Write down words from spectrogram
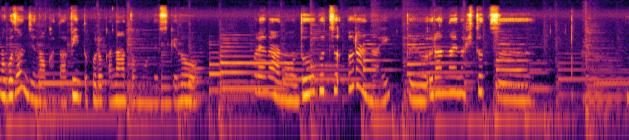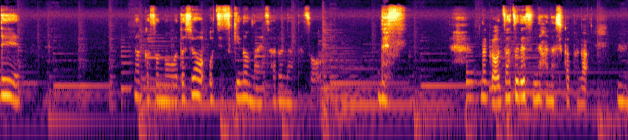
まあ、ご存知の方はピンとくるかなと思うんですけど、これがあの動物占いという占いの一つで、なんかその私は落ち着きのない猿なんだそうです。なんか雑ですね、話し方が。うん。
